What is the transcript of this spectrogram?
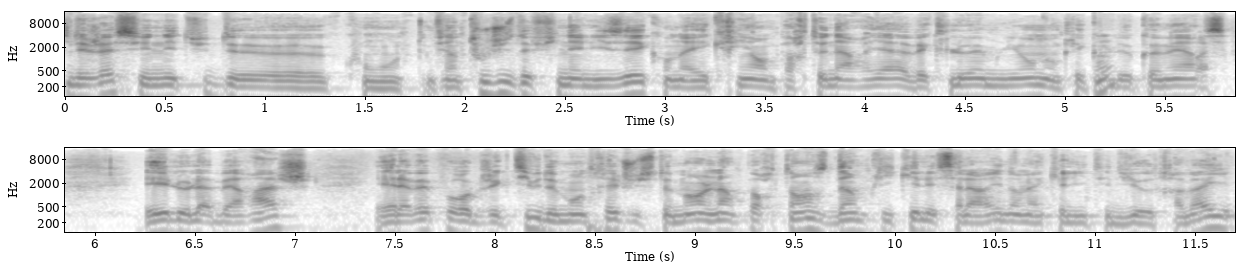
déjà, c'est une étude qu'on vient tout juste de finaliser, qu'on a écrit en partenariat avec l'EM Lyon, donc l'école mmh. de commerce, et le Lab RH. Et elle avait pour objectif de montrer justement l'importance d'impliquer les salariés dans la qualité de vie au travail.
